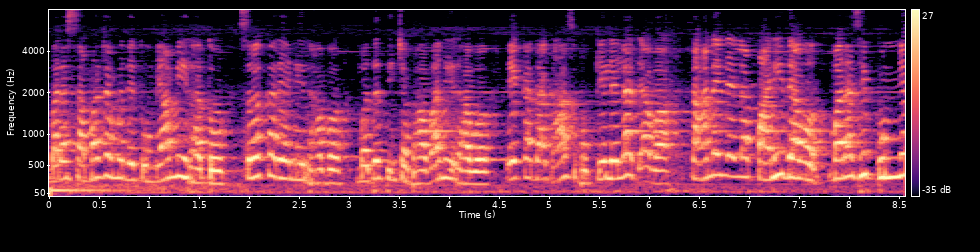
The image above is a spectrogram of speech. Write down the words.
मला समाजामध्ये तुम्ही आम्ही राहतो. सहकार्याने राहावं मदतीच्या भावाने राहावं. एखादा घास भुकेलेला द्यावा तहानेलेला पाणी द्यावं. महाराज हे पुण्य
